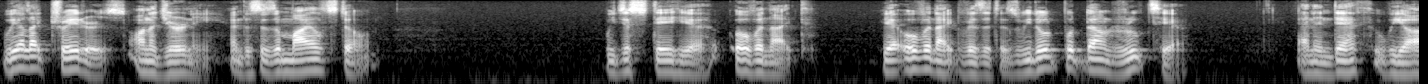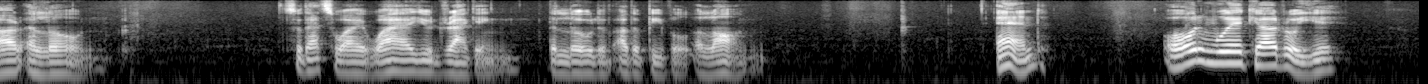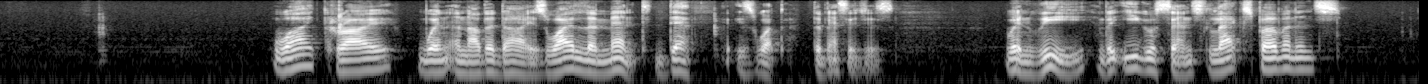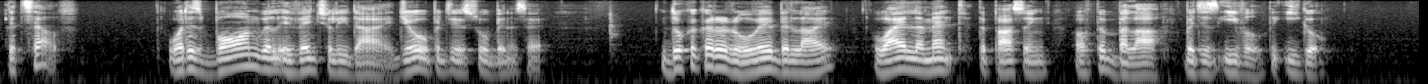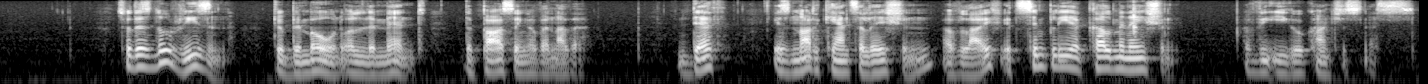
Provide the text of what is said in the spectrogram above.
We are like traders on a journey, and this is a milestone. We just stay here overnight. We are overnight visitors. We don't put down roots here. And in death, we are alone. So that's why, why are you dragging the load of other people along? And, और मुए क्या रोइए Why cry when another dies? Why lament death? is what the message is. When we, the ego sense, lacks permanence itself. What is born will eventually die. Jo upaje so binas rove bilai. Why lament the passing of the bala, which is evil, the ego? So there's no reason to bemoan or lament the passing of another. Death is not a cancellation of life, it's simply a culmination of the ego consciousness.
